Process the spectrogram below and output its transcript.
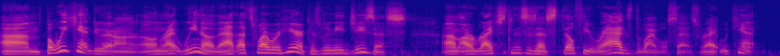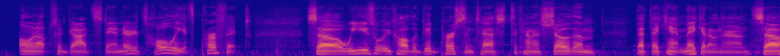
Um, but we can't do it on our own, right? We know that. That's why we're here, because we need Jesus. Um, our righteousness is as filthy rags, the Bible says, right? We can't own up to God's standard. It's holy, it's perfect. So we use what we call the good person test to kind of show them that they can't make it on their own. So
